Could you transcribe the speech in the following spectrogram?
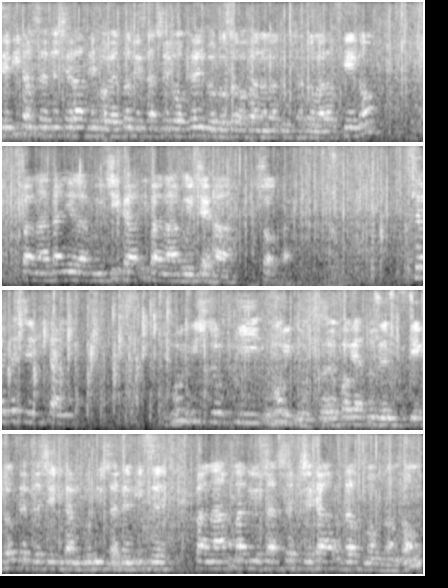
Witam serdecznie radnych powiatowych z naszego okręgu, proszę pana Mateusza Tomalowskiego, pana Daniela Wójcika i pana Wojciecha Szota. Serdecznie witam burmistrzów i wójtów powiatu dębickiego. Serdecznie witam burmistrza Dębicy, pana Mariusza Szewczyka wraz z małżonką.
